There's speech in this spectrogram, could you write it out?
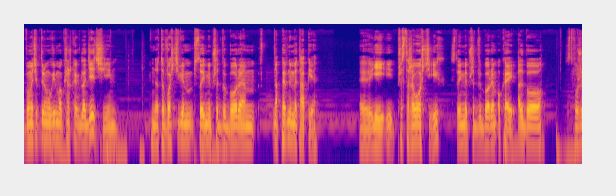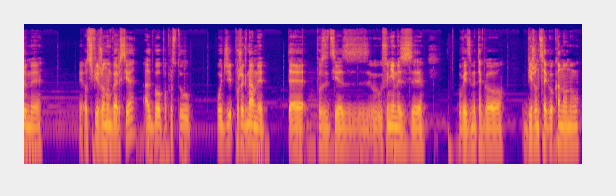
w momencie, w którym mówimy o książkach dla dzieci, no to właściwie stoimy przed wyborem na pewnym etapie e, jej przestarzałości ich, stoimy przed wyborem, ok, albo stworzymy odświeżoną wersję, albo po prostu pożegnamy te pozycje, z, usuniemy z powiedzmy tego bieżącego kanonu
